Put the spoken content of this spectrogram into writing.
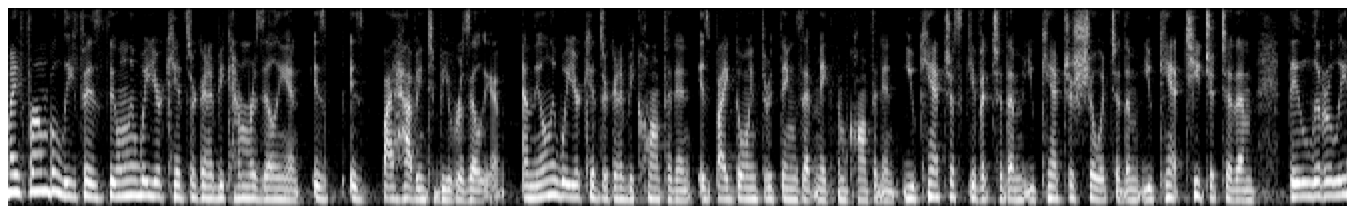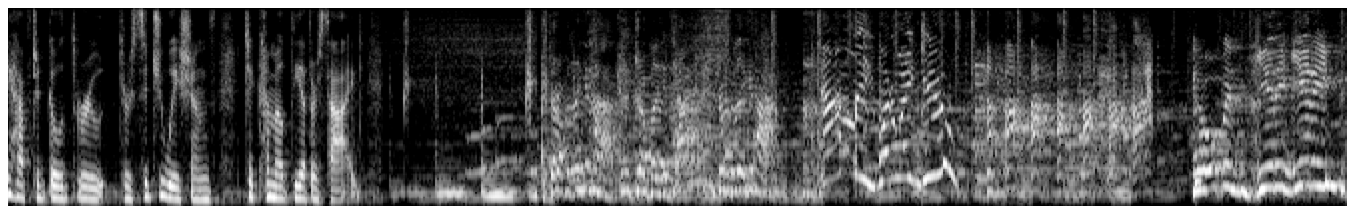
My firm belief is the only way your kids are going to become resilient is is by having to be resilient. And the only way your kids are going to be confident is by going through things that make them confident. You can't just give it to them. You can't just show it to them. You can't teach it to them. They literally have to go through through situations to come out the other side. Drop it like it's hot. Drop it like it's hot. Drop it like it's hot. Natalie, what do I do? I hope it's giddy giddy.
